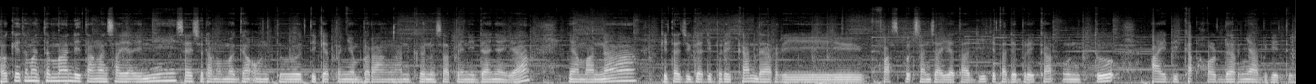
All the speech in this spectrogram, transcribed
Oke teman-teman, di tangan saya ini saya sudah memegang untuk tiket penyeberangan ke Nusa Penidanya ya. Yang mana kita juga diberikan dari Fastboat Sanjaya tadi, kita diberikan untuk ID card holdernya begitu.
